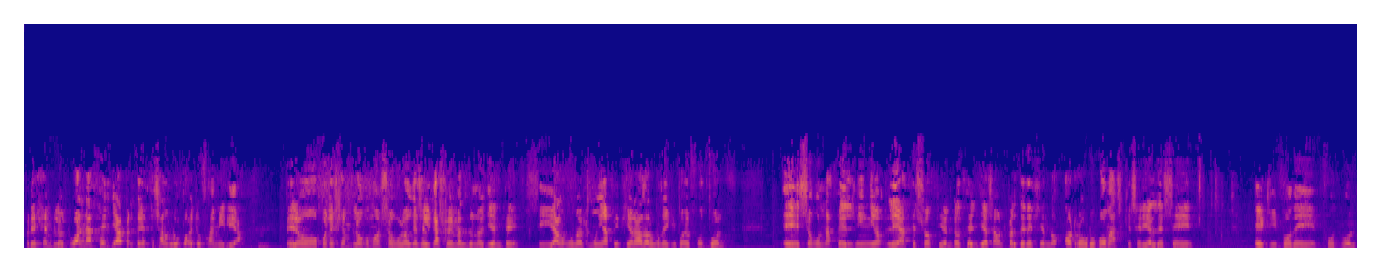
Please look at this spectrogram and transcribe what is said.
Por ejemplo, tú al nacer ya perteneces al grupo de tu familia. Pero, por ejemplo, como seguro que es el caso de más de un oyente, si alguno es muy aficionado a algún equipo de fútbol, eh, según nace el niño, le hace socio. Entonces ya estamos perteneciendo a otro grupo más, que sería el de ese equipo de fútbol.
